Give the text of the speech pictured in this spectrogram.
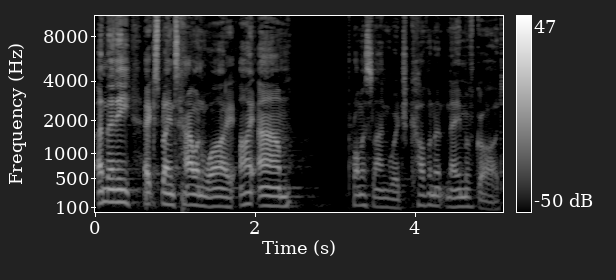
And then He explains how and why. I am, promise language, covenant name of God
